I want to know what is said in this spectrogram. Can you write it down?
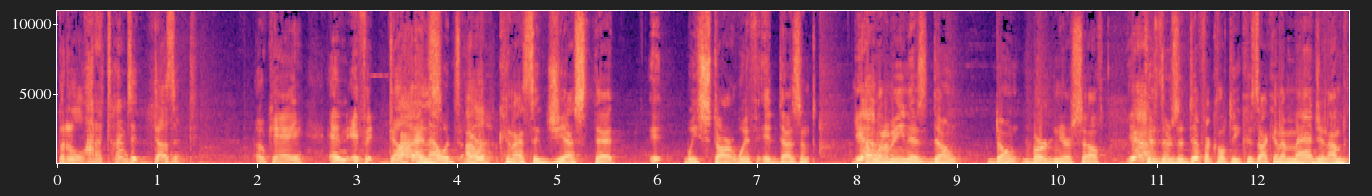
but a lot of times it doesn't. Okay, and if it does, and I would, I would, can I suggest that it, we start with it doesn't. Yeah. And what I mean is don't don't burden yourself. Yeah. Because there's a difficulty. Because I can imagine. I'm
